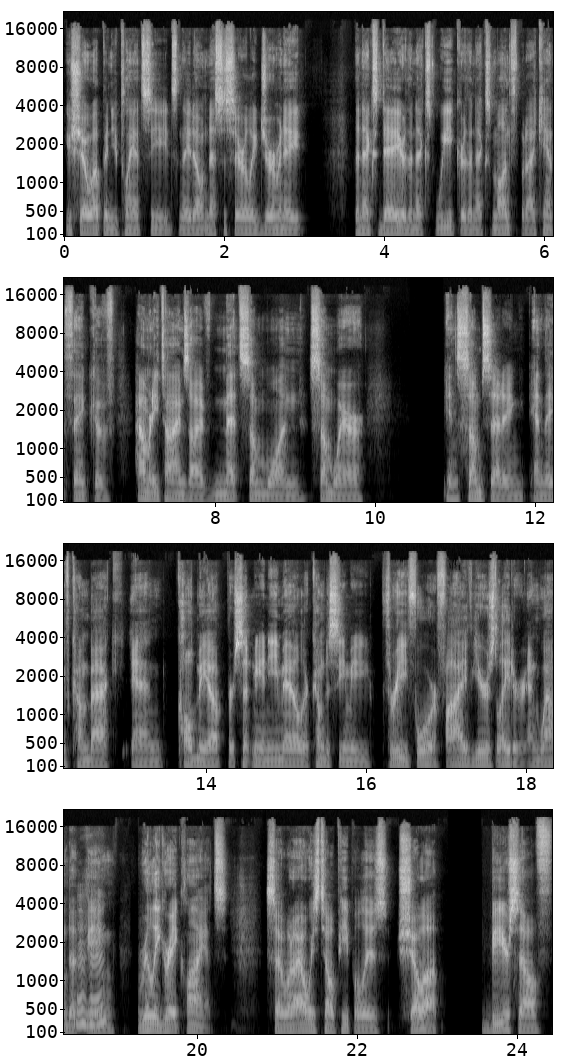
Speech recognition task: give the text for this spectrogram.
You show up and you plant seeds, and they don't necessarily germinate the next day or the next week or the next month. But I can't think of how many times I've met someone somewhere in some setting and they've come back and called me up or sent me an email or come to see me three, four, five years later and wound up mm-hmm. being really great clients. So, what I always tell people is show up, be yourself,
